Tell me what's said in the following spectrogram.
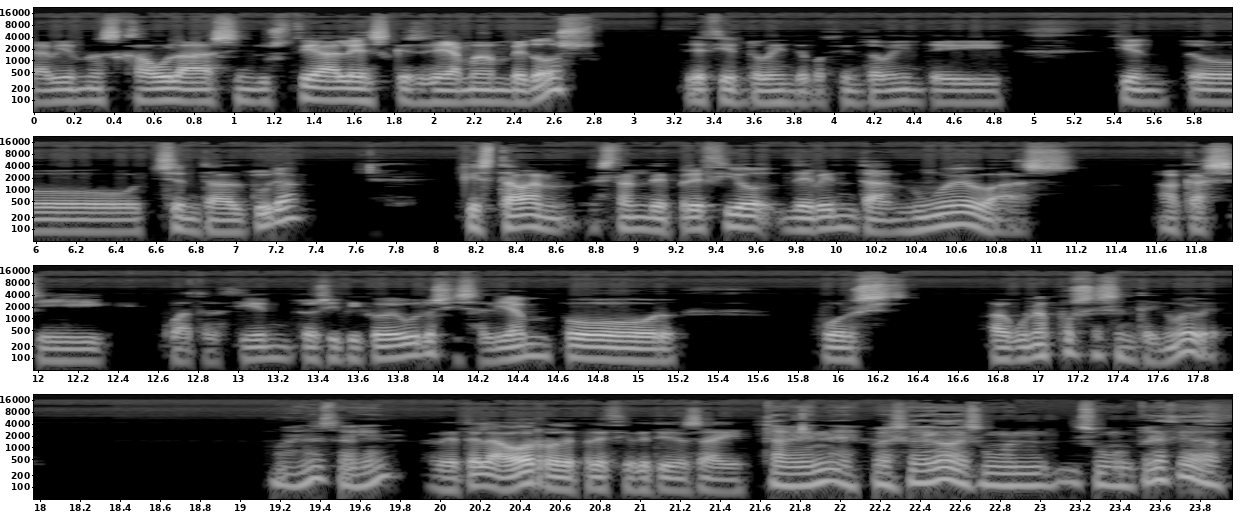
había unas jaulas industriales que se llaman B2 de 120 por 120 y 180 de altura que estaban están de precio de venta nuevas a casi 400 y pico euros y salían por, por algunas por 69. Bueno, está bien. Fíjate el ahorro de precio que tienes ahí. Está bien, eh, por eso digo, es un, es un precio.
